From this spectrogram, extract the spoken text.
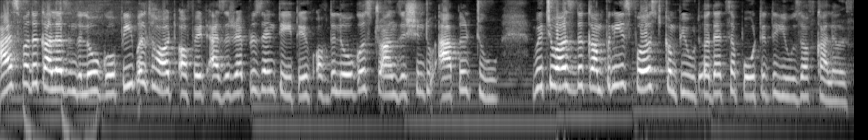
As for the colors in the logo, people thought of it as a representative of the logo's transition to Apple II, which was the company's first computer that supported the use of colors.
